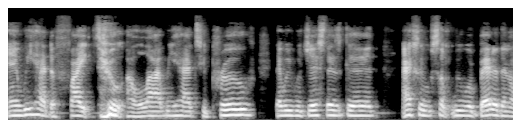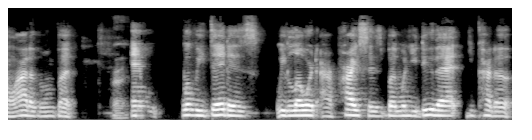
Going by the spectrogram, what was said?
And we had to fight through a lot. We had to prove that we were just as good. Actually, some, we were better than a lot of them. But right. and what we did is we lowered our prices. But when you do that, you kind of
